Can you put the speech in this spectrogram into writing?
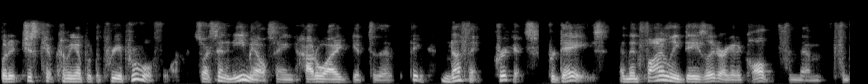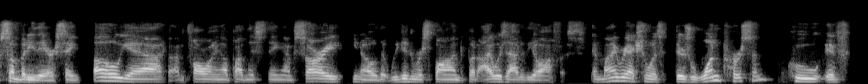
but it just kept coming up with the pre approval form. So I sent an email saying, How do I get to the thing? Nothing, crickets for days. And then finally, days later, I get a call from them, from somebody there saying, Oh, yeah, I'm following up on this thing. I'm sorry, you know, that we didn't respond, but I was out of the office. And my reaction was, There's one person who, if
